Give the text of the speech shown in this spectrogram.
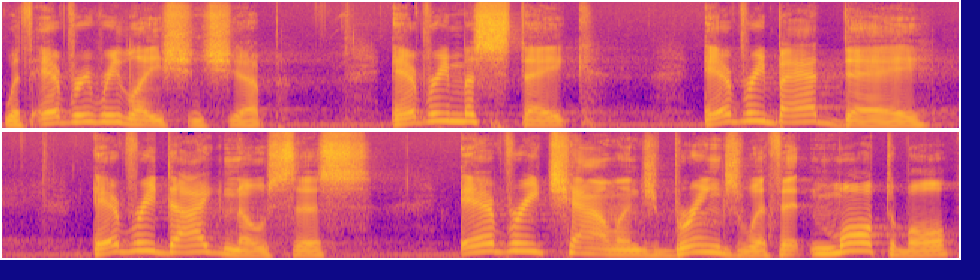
with every relationship, every mistake, every bad day, every diagnosis, every challenge brings with it multiple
